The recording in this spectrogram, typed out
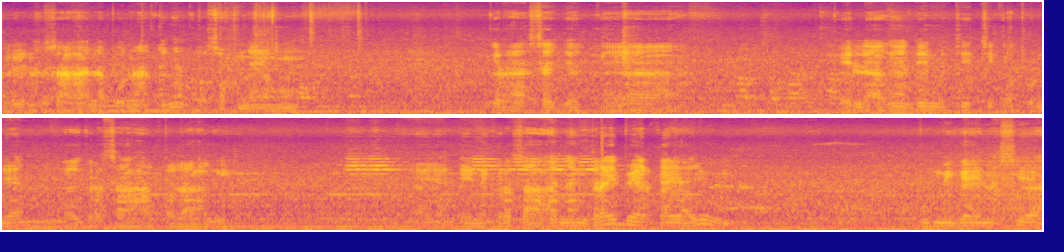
Ginagrasahan na po natin yan. Pasok na yung grasa dyan. Kaya kailangan din up po yan. Gagrasahan palagi. Ayan, din nagrasahan ng driver. Kaya yun, bumigay na siya.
